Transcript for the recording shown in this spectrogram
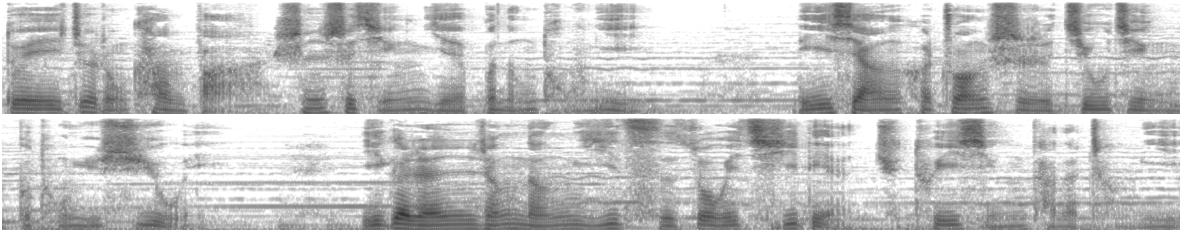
对这种看法，申世行也不能同意。理想和装饰究竟不同于虚伪。一个人仍能以此作为起点去推行他的诚意。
